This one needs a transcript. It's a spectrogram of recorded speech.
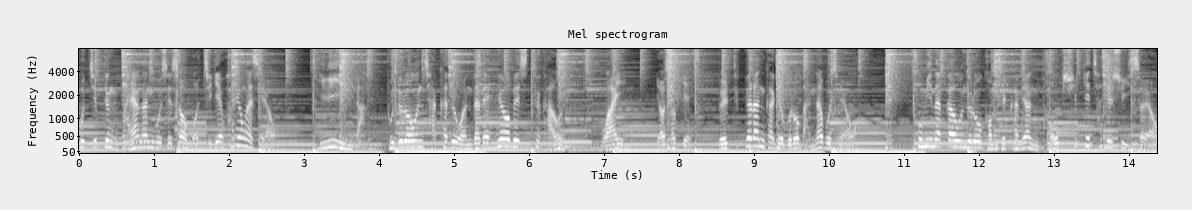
꽃집 등 다양한 곳에서 멋지게 활용하세요. 2위입니다. 부드러운 자카드 원단의 헤어베스트 가운 와인 6개를 특별한 가격으로 만나보세요. 홈이나 가운으로 검색하면 더욱 쉽게 찾을 수 있어요.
